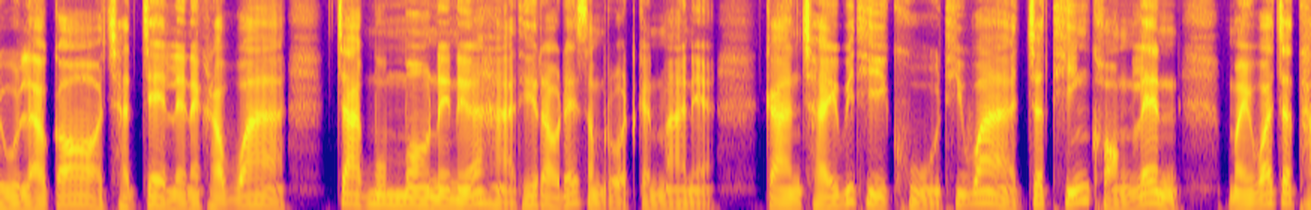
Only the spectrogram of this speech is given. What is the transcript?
ดูแล้วก็ชัดเจนเลยนะครับว่า จากมุมมองในเนื้อหาที่เราได้สำรวจกันมาเนี่ยการใช้วิธีขู่ที่ว่าจะทิ้งของเล่น ไม่ว่าจะท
